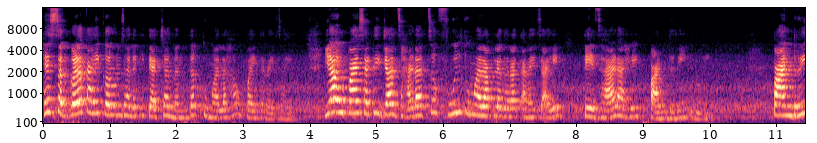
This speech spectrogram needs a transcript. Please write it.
हे सगळं काही करून झालं की त्याच्यानंतर तुम्हाला हा उपाय करायचा आहे. या उपायासाठी ज्या झाडाचं फूल तुम्हाला आपल्या घरात आणायचं आहे ते झाड आहे पांढरी रुई. पांढरी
